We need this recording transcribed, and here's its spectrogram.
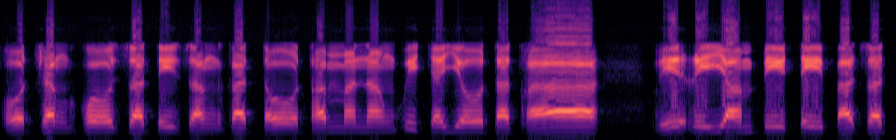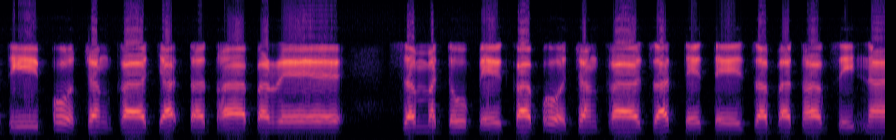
โพชังโคสติสังคโตธรรมนังวิจโยตถา วิริยมปิติปัสสติโพชังคาจัตถาปเร สมตุเปกะโพชังคาสัตเตเตสัพทักษินา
